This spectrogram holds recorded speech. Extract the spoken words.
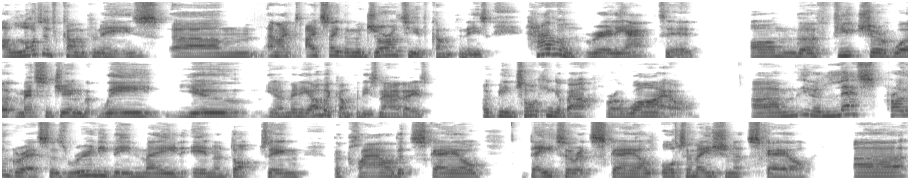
a lot of companies, um, and I'd, I'd, say the majority of companies, haven't really acted on the future of work messaging that we, you, you know, many other companies nowadays have been talking about for a while. Um, you know, less progress has really been made in adopting the cloud at scale, data at scale, automation at scale, uh,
